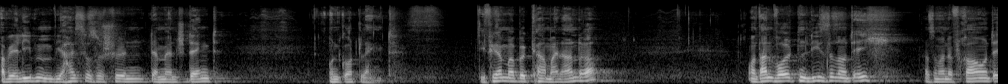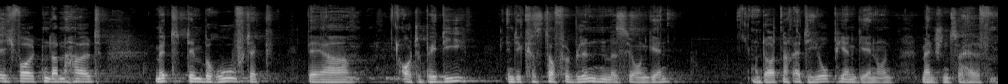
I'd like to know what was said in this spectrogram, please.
Aber ihr Lieben, wie heißt es so schön, der Mensch denkt und Gott lenkt. Die Firma bekam ein anderer. Und dann wollten Liesel und ich, also meine Frau und ich, wollten dann halt mit dem Beruf der, der Orthopädie in die Christoffel-Blinden-Mission gehen und dort nach Äthiopien gehen und Menschen zu helfen.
